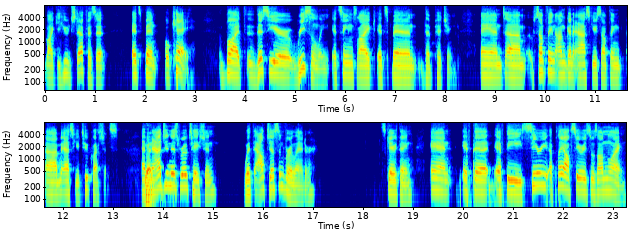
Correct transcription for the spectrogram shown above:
like a huge deficit, it's been okay. But this year, recently, it seems like it's been the pitching. And um, something I'm going to ask you something. Uh, I'm going to ask you two questions. Imagine this rotation without Justin Verlander. Scary thing. And if the if the series a playoff series was on the line,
